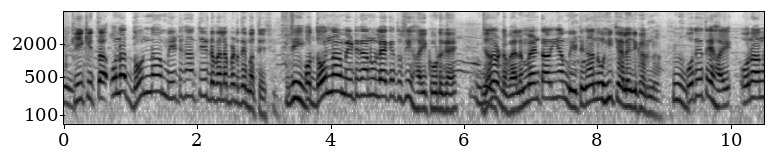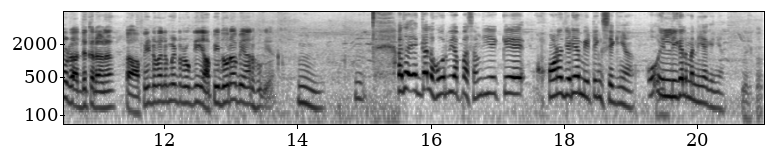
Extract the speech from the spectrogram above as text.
ਜੀ। ਕੀ ਕੀਤਾ? ਉਹਨਾਂ ਦੋਨਾਂ ਮੀਟਿੰਗਾਂ 'ਚ ਡਿਵੈਲਪਮੈਂਟ ਦੇ ਮਤੇ ਸੀ। ਜੀ। ਉਹ ਦੋਨਾਂ ਮੀਟਿੰਗਾਂ ਨੂੰ ਲੈ ਕੇ ਤੁਸੀਂ ਹਾਈ ਕੋਰਟ ਗਏ। ਜਦੋਂ ਡਿਵੈਲਪਮੈਂਟ ਵਾਲੀਆਂ ਮੀਟਿੰਗਾਂ ਨੂੰ ਹੀ ਚੈਲੰਜ ਕਰਨਾ ਉਹਦੇ ਤੇ ਹਾਈ ਉਹਨਾਂ ਨੂੰ ਰੱਦ ਕਰਾਣਾ ਤਾਂ ਆਪ ਹੀ ਡਿਵੈਲਪਮੈਂਟ ਰੁਕ ਗਈ ਆਪ ਹੀ ਦੋਹਰਾ ਬਿਆਰ ਹੋ ਗਿਆ। ਹੂੰ। ਹੂੰ। ਅੱਛਾ ਇੱਕ ਗੱਲ ਹੋਰ ਵੀ ਆਪਾਂ ਸਮਝੀਏ ਕਿ ਹੁਣ ਜਿਹੜੀਆਂ ਮੀਟਿੰਗ ਸੀਗੀਆਂ ਉਹ ਇਲੀਗਲ ਮੰਨੀਆਂ ਗਈਆਂ। ਬਿਲਕੁਲ।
